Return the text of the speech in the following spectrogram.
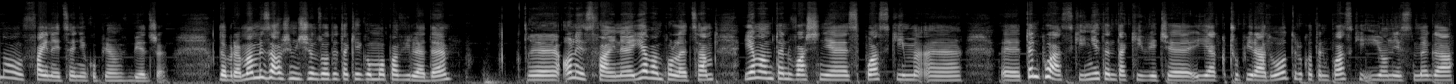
no w fajnej cenie kupiłam w Biedrze. Dobra, mamy za 80 zł takiego mopa Wiledę. E, On jest fajny, ja Wam polecam. Ja mam ten właśnie z płaskim, e, e, ten płaski, nie ten taki, wiecie, jak czupiradło, tylko ten płaski i on jest mega,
